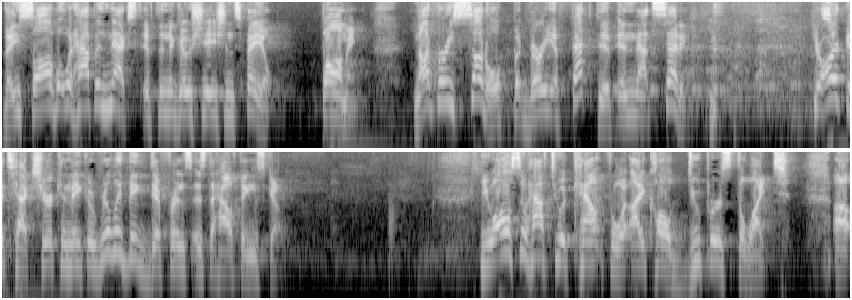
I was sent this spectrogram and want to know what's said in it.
they saw what would happen next if the negotiations failed. Bombing. Not very subtle, but very effective in that setting. Your architecture can make a really big difference as to how things go. You also have to account for what I call duper's delight. Uh,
